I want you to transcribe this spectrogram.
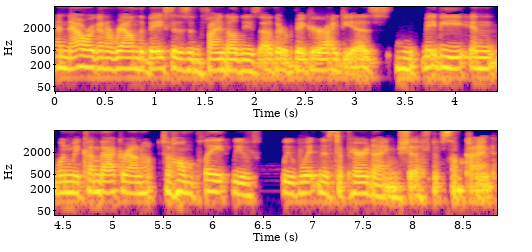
And now we're going to round the bases and find all these other bigger ideas. Maybe in when we come back around to home plate, we've we've witnessed a paradigm shift of some kind.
